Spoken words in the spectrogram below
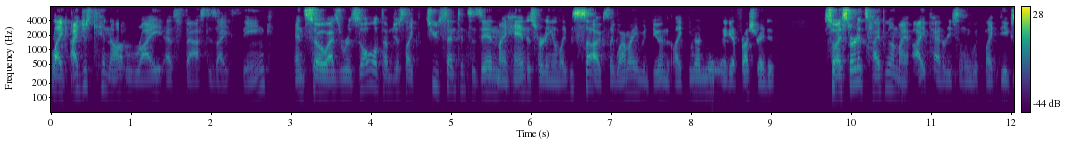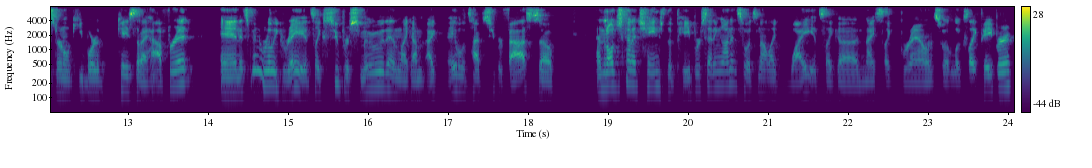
like, I just cannot write as fast as I think. And so as a result, I'm just like two sentences in, my hand is hurting. I'm like, this sucks. Like, why am I even doing that? Like, you know what I mean? I get frustrated. So I started typing on my iPad recently with like the external keyboard case that I have for it. And it's been really great. It's like super smooth and like I'm, I'm able to type super fast. So and then I'll just kind of change the paper setting on it so it's not like white, it's like a nice like brown, so it looks like paper.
